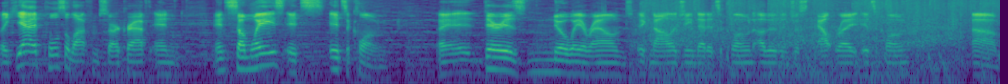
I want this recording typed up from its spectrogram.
Like, yeah, it pulls a lot from StarCraft, and in some ways, it's it's a clone. Uh, there is no way around acknowledging that it's a clone other than just outright it's a clone. Um,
